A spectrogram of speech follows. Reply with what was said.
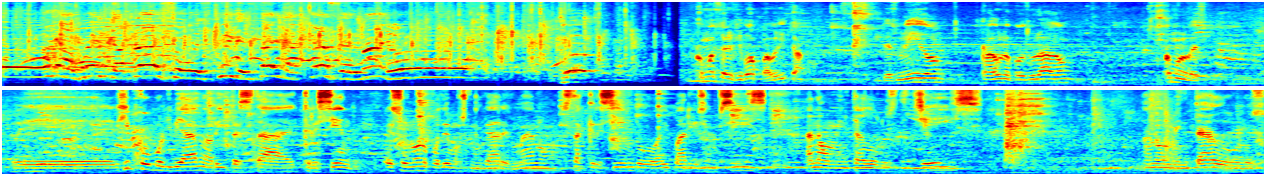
¡Oh, una fuerte aplauso! Squid está en la casa, hermano. ¿Cómo es el hip hop ahorita? Desunido, cada uno por su lado. ¿Cómo lo ves? Eh, el hip hop boliviano ahorita está creciendo, eso no lo podemos negar hermano, está creciendo, hay varios MCs, han aumentado los DJs, han aumentado los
